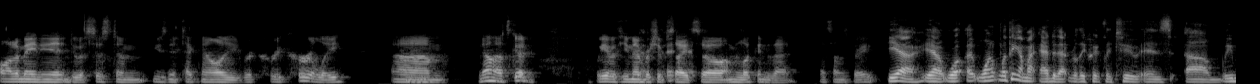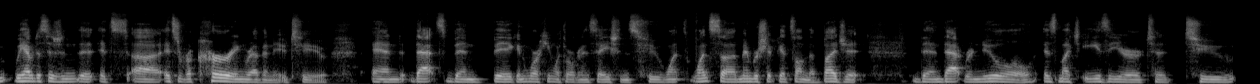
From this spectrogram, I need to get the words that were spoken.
automating it into a system using the technology recurly um, mm-hmm. no that's good. We have a few membership sites so i'm gonna look into that that sounds great. Yeah, yeah. Well, uh, one, one thing I might add to that really quickly too is um, we we have a decision that it's uh, it's recurring revenue too, and that's been big in working with organizations who once once a membership gets on the budget, then that renewal is much easier to to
